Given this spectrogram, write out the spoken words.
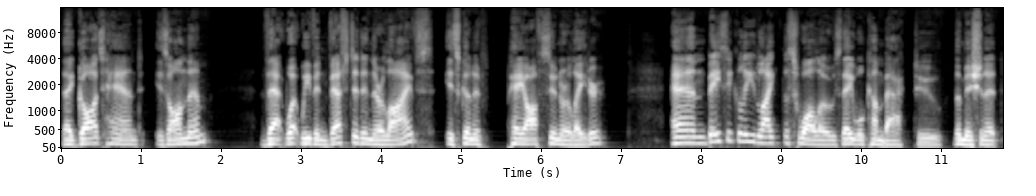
that God's hand is on them, that what we've invested in their lives is going to pay off sooner or later. And basically, like the swallows, they will come back to the mission at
